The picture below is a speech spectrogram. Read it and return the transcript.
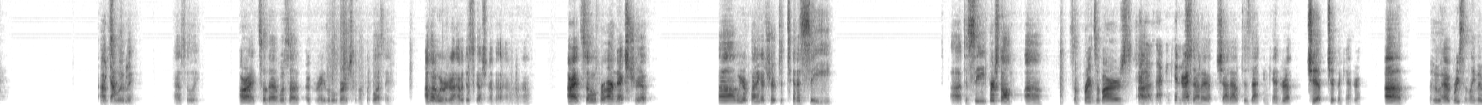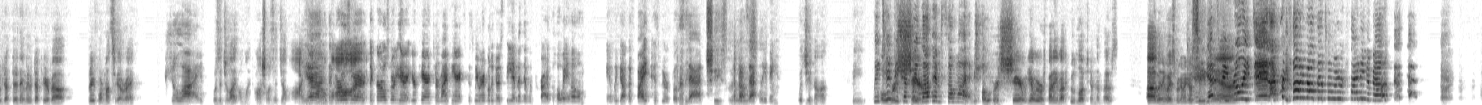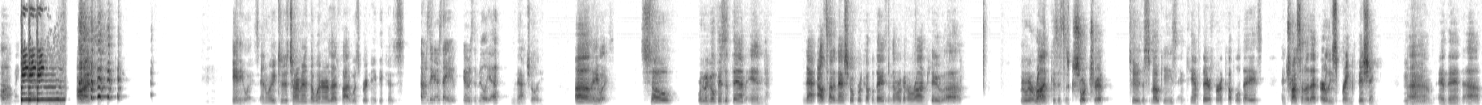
really got to me. Absolutely. Absolutely. All right. So that was a, a great little verse about the blessing. I thought we were going to have a discussion about it. I don't know. All right. So for our next trip, uh, we are planning a trip to Tennessee uh, to see, first off, uh, some friends of ours. Shout uh, out Zach and Kendra. Shout out, shout out to Zach and Kendra, Chip, Chip and Kendra, um, who have recently moved up there. They moved up here about three, four months ago, right? July. Was it July? Oh my gosh, was it July? Yeah, Oh the girls were the girls were either at your parents or my parents because we were able to go see them, and then we cried the whole way home, and we got in a fight because we were both sad Jeez, about Zach leaving. Would you not be We did because we love him so much. We overshare? Yeah, we were fighting about who loved him the most. Uh, but anyways, we're gonna go see yes, them. we really did. I forgot about that's what we were fighting about. And we to determine the winner of that fight was Brittany because I was gonna say it was Amelia. naturally. Um. Anyways, so we're gonna go visit them in Na- outside of Nashville for a couple days, and then we're gonna run to. Uh, we were gonna run because it's a short trip to the Smokies and camp there for a couple of days and try some of that early spring fishing, Mhm. um, and then um,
